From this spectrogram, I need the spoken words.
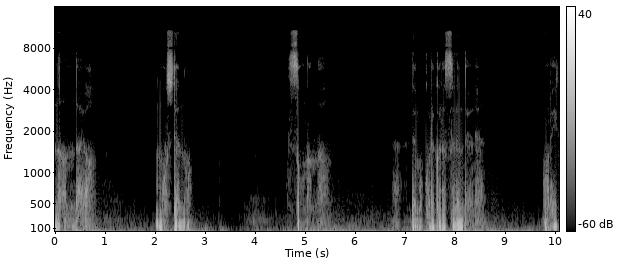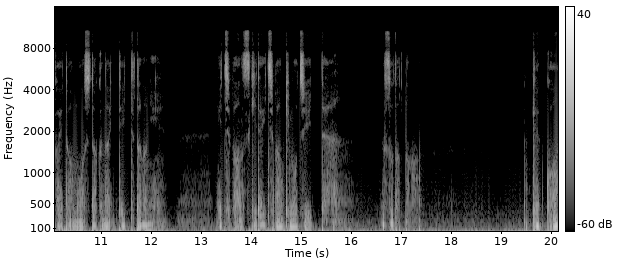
なんだよ。もうしてんのそうなんだ。でもこれからするんだよね。俺以外とはもうしたくないって言ってたのに、一番好きで一番気持ちいいって、嘘だったの。結構？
